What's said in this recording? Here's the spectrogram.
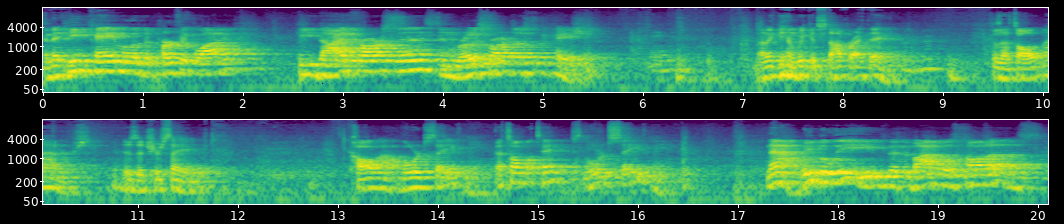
and that He came and lived a perfect life. He died for our sins and rose for our justification. And again, we could stop right there because that's all that matters is that you're saved. Call out, Lord, save me. That's all it takes. Lord, save me. Now, we believe that the Bible has taught us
